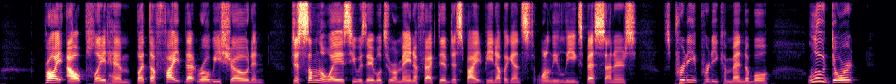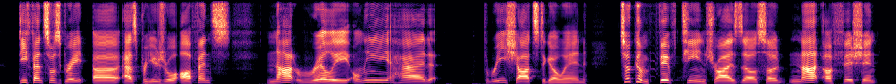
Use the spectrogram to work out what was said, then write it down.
probably outplayed him, but the fight that Roby showed and just some of the ways he was able to remain effective despite being up against one of the league's best centers was pretty, pretty commendable. Lu Dort, defense was great. Uh, as per usual, offense, not really. Only had three shots to go in. Took him 15 tries though, so not efficient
